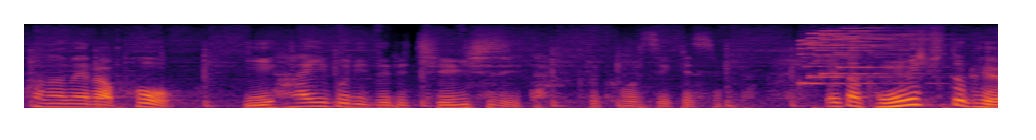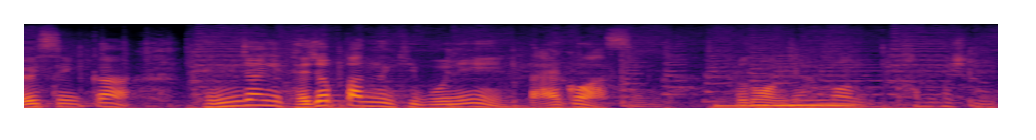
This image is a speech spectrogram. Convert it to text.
파나메라 4이 하이브리드를 즐기실 수 있다. 그렇게 볼 수 있겠습니다. 일단 독립식도 되어 있으니까 굉장히 대접받는 기분이 날 것 같습니다. 저도 언제 한번 타보고 싶네요.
